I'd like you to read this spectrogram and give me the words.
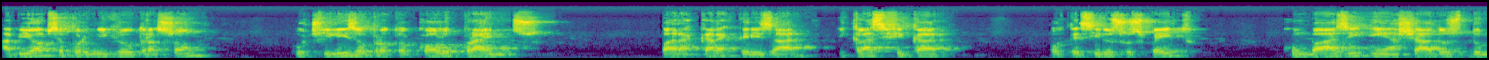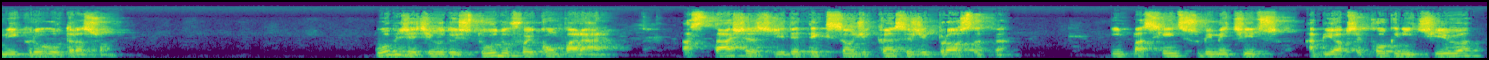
A biópsia por microultrassom utiliza o protocolo Primus para caracterizar e classificar o tecido suspeito com base em achados do microultrassom. O objetivo do estudo foi comparar as taxas de detecção de câncer de próstata em pacientes submetidos à biópsia cognitiva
